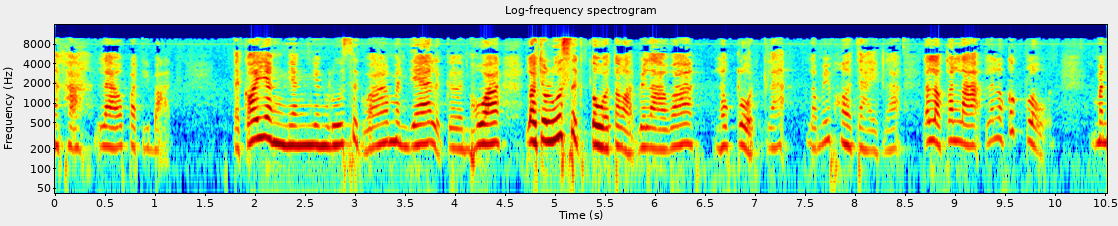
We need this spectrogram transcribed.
นะคะ แล้วปฏิบัติ แต่ก็ยังยังยังรู้สึกว่ามันแย่เหลือเกิน เพราะว่าเราจะรู้สึกตัวตลอดเวลาว่าเราโกรธละ เราไม่พอใจละ แล้วเราก็ละแล้วเราก็โกรธมัน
